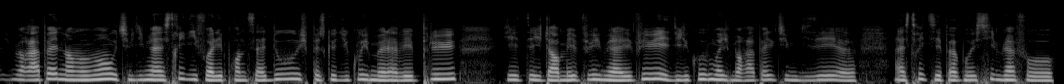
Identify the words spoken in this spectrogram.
Je me rappelle d'un moment où tu me dis, mais Astrid, il faut aller prendre sa douche parce que du coup, je me lavais plus. J'étais, je dormais plus, je me lavais plus. Et du coup, moi, je me rappelle que tu me disais, euh, Astrid, c'est pas possible. Là, faut,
